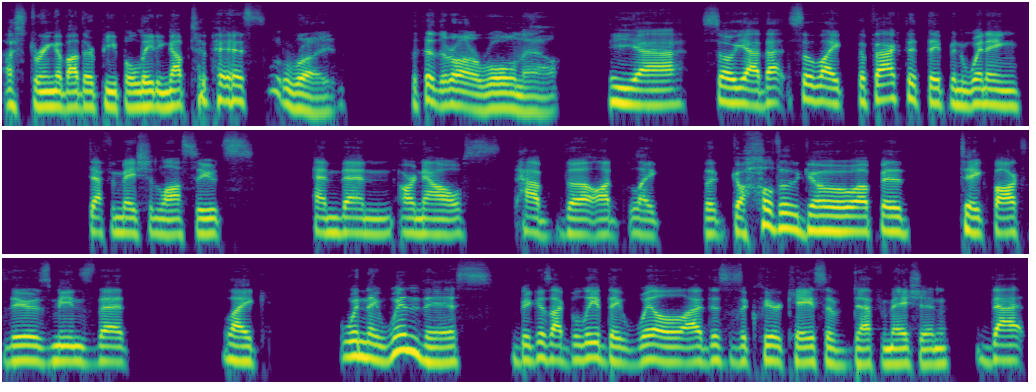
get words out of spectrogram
a string of other people leading up to this. Right. They're on a roll now. Yeah. So yeah, that so like the fact that they've been winning defamation lawsuits and then are now have the odd like the gall to go up and take Fox News means that like when they win this, because I believe they will, I, this is a clear case of defamation, that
